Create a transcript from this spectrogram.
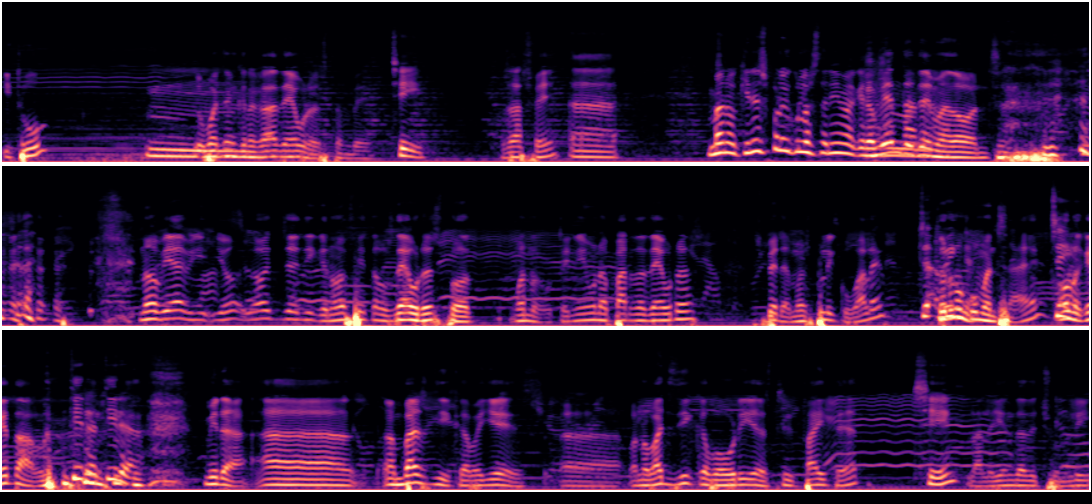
I tu? Mm, Jo vaig encarregar deures, també. Sí. Els has fet? Uh, bueno, quines pel·lícules tenim aquesta Canviem de setmana? tema, doncs. no, aviam, jo, jo haig de dir que no he fet els deures, però, bueno, tenia una part de deures... Espera, m'explico, vale? Ja, Torno vinga. a començar, eh? Sí. Hola, què tal? Tira, tira. Mira, uh, em vas dir que veiés... Uh, bueno, vaig dir que veuria Street Fighter, Sí. la leyenda de Chun-Li,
